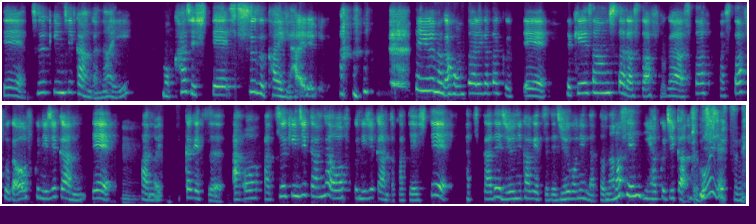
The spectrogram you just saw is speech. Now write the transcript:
て、通勤時間がない、もう家事してすぐ会議入れるっていうのが本当ありがたくって、で計算したらスタッフがスタッフ、スタッフが往復2時間で、うん。あの1ヶ月あおあ、通勤時間が往復2時間と仮定して、20日で12ヶ月で15人だと7200時間すすごいでよ。すね。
